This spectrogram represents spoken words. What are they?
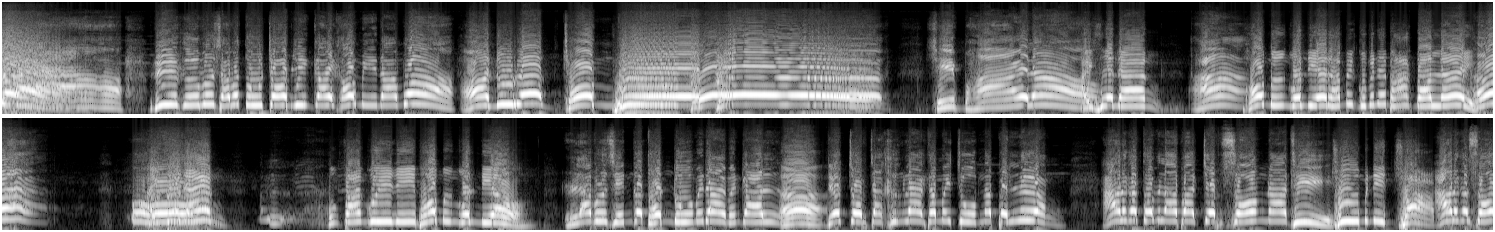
ย่านี่คือผู้สาประตูจอมยิงไกลเขามีนามว่าอนุรักษ์ชมพู ชิบหายแล้วไอเสื้อแดงอ่าเพราะมึงคนเดียวทำให้กูไม่ได้พากบอลเลยเออโอ้โหไอเสื้อแดงมึงฟังกูดีๆเพราะมึงคนเดียว และผู้ตัดสินก็ทนดูไม่ได้เหมือนกัน เออ เดี๋ยวจบจากครึ่งแรกถ้าไม่จูบนะเป็นเรื่องเอาละครับทดเวลาบาดเจ็บ 2 นาที two minute chop เอาละครับสอง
